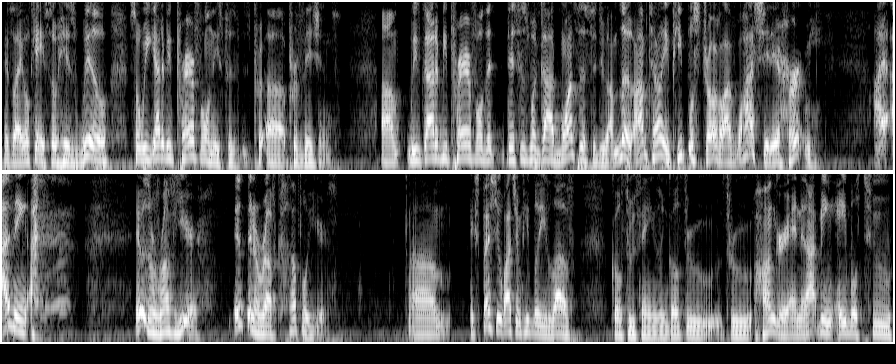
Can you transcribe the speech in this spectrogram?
It's like, okay, so his will, so we got to be prayerful in these uh, provisions. Um, we've got to be prayerful that this is what God wants us to do. I'm, look, I'm telling you, people struggle. I've watched it. It hurt me. I, I think it was a rough year. It's been a rough couple years. Um, especially watching people you love go through things and go through through hunger and not being able to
